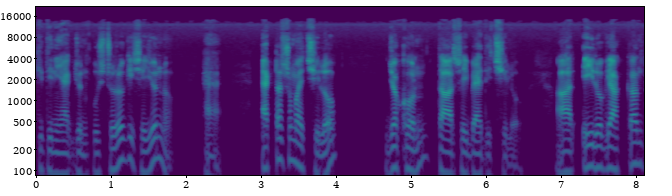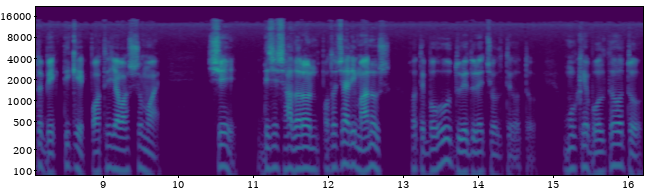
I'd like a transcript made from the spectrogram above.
কি তিনি একজন কুষ্ঠরোগী সেই জন্য? হ্যাঁ একটা সময় ছিল যখন তার সেই ব্যাধি ছিল আর এই রোগে আক্রান্ত ব্যক্তিকে পথে যাওয়ার সময় সে দেশে সাধারণ পথচারী মানুষ হতে বহু দূরে দূরে চলতে হতো। মুখে বলতে হতো,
